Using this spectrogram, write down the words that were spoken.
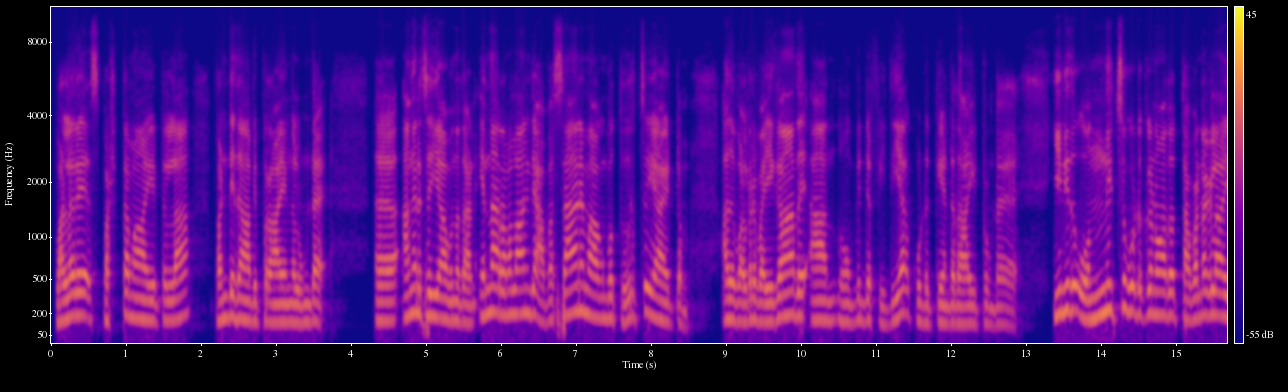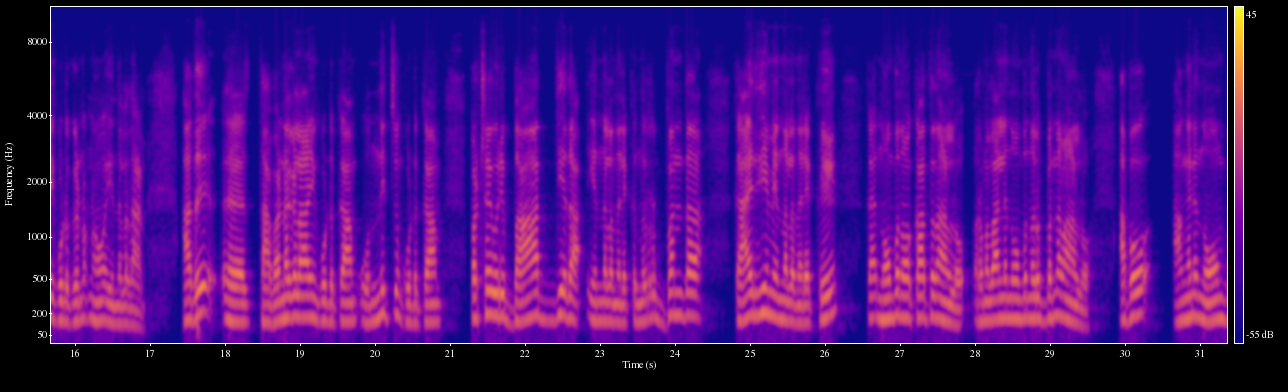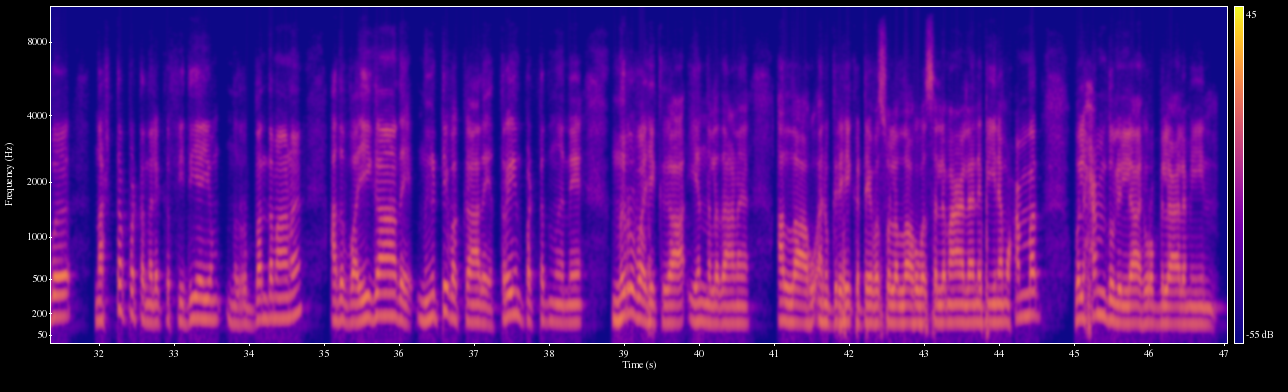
വളരെ സ്പഷ്ടമായിട്ടുള്ള പണ്ഡിതാഭിപ്രായങ്ങളുണ്ട്. അങ്ങനെ ചെയ്യാവുന്നതാണ്. എന്നാൽ റമദാനിന്റെ അവസാനമാകുമ്പോൾ തീർച്ചയായിട്ടും അത് വളരെ വൈകാതെ ആ നോമ്പിന്റെ ഫിതിയ കൊടുക്കേണ്ടതായിട്ടുണ്ട്. ഇനി ഇത് ഒന്നിച്ചു കൊടുക്കണോ അതോ തവണകളായി കൊടുക്കണോ എന്നുള്ളതാണ്. അത് തവണകളായും കൊടുക്കാം ഒന്നിച്ചും കൊടുക്കാം. പക്ഷേ ഒരു ബാധ്യത എന്നുള്ള നിലയ്ക്ക് നിർബന്ധ കാര്യം എന്നുള്ള നിലയ്ക്ക് നോമ്പ് നോക്കാത്തതാണല്ലോ. റമദാനിലെ നോമ്പ് നിർബന്ധമാണല്ലോ. അപ്പോൾ അങ്ങനെ നോമ്പ് നഷ്ടപ്പെട്ട നിലയ്ക്ക് ഫിതിയയും നിർബന്ധമാണ്. അത് വൈകാതെ നീട്ടിവെക്കാതെ എത്രയും പെട്ടെന്ന് തന്നെ നിർവഹിക്കുക എന്നുള്ളതാണ് അള്ളാഹു അനുഗ്രഹിക്കട്ടെ. വസ്വല്ലാഹു വസ്ലം നബീന മുഹമ്മദ്. വൽഹംദുലില്ലാഹി റബ്ബിൽ ആലമീൻ.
